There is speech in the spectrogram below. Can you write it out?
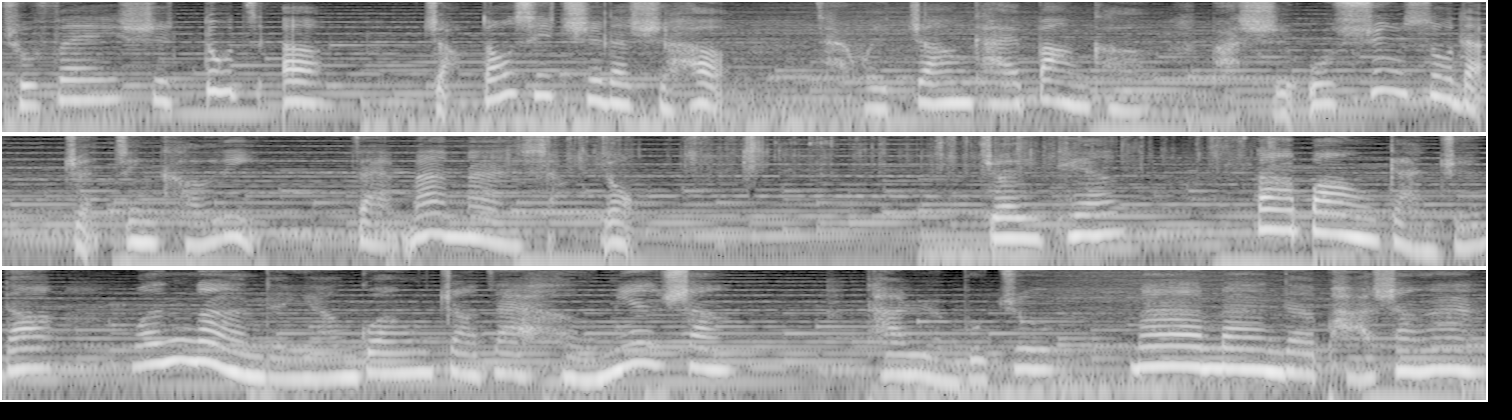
除非是肚子饿、找东西吃的时候，才会张开蚌壳，把食物迅速的。卷进壳里，再慢慢享用。这一天，大蚌感觉到温暖的阳光照在河面上，它忍不住慢慢地爬上岸。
